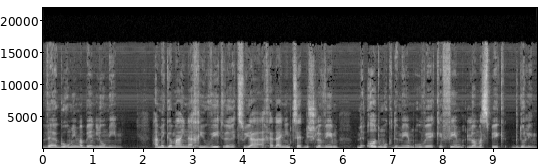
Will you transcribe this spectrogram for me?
והגורמים הבינלאומיים. המגמה הינה חיובית ורצויה, אך עדיין נמצאת בשלבים מאוד מוקדמים ובהיקפים לא מספיק גדולים.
